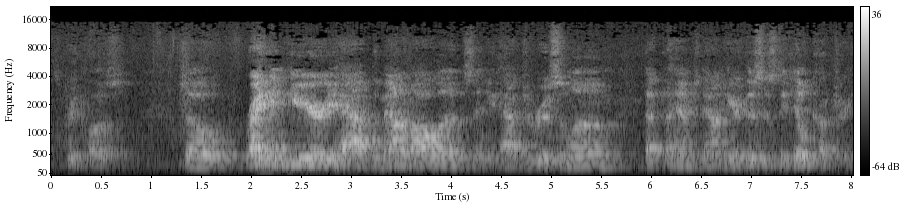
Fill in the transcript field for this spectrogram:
It's pretty close. So right in here you have the Mount of Olives, and you have Jerusalem. Bethlehem's down here. This is the hill country,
